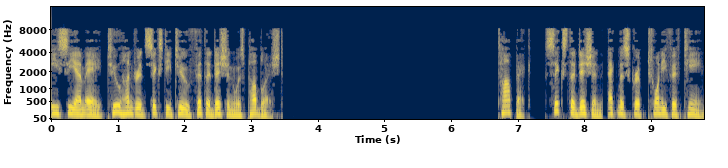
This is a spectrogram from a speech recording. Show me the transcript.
ECMA 262 5th edition was published. 6th edition, ECMAScript 2015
